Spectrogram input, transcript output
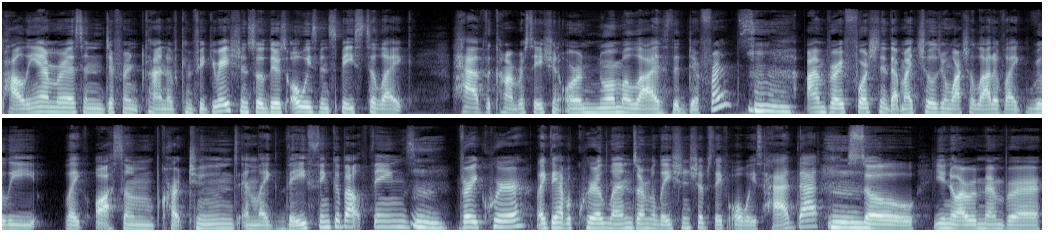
polyamorous and different kind of configurations. So there's always been space to like have the conversation or normalize the difference. Mm-hmm. I'm very fortunate that my children watch a lot of like really like awesome cartoons and like they think about things mm. very queer. Like they have a queer lens on relationships. They've always had that. Mm. So, you know, I remember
